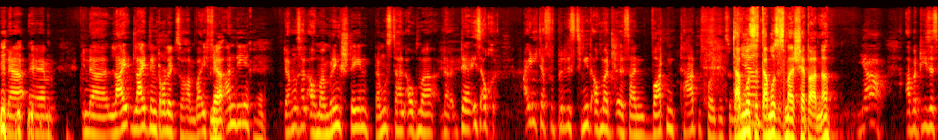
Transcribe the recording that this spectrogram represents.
in einer, ähm, in einer leit leitenden Rolle zu haben, weil ich finde, Ja. Andy, der muss halt auch mal im Ring stehen, da muss der halt auch mal, der- der ist auch eigentlich dafür prädestiniert, auch mal äh, seinen Worten Taten folgen zu Da, lassen. muss es, da muss es mal scheppern, ne? Ja, aber dieses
